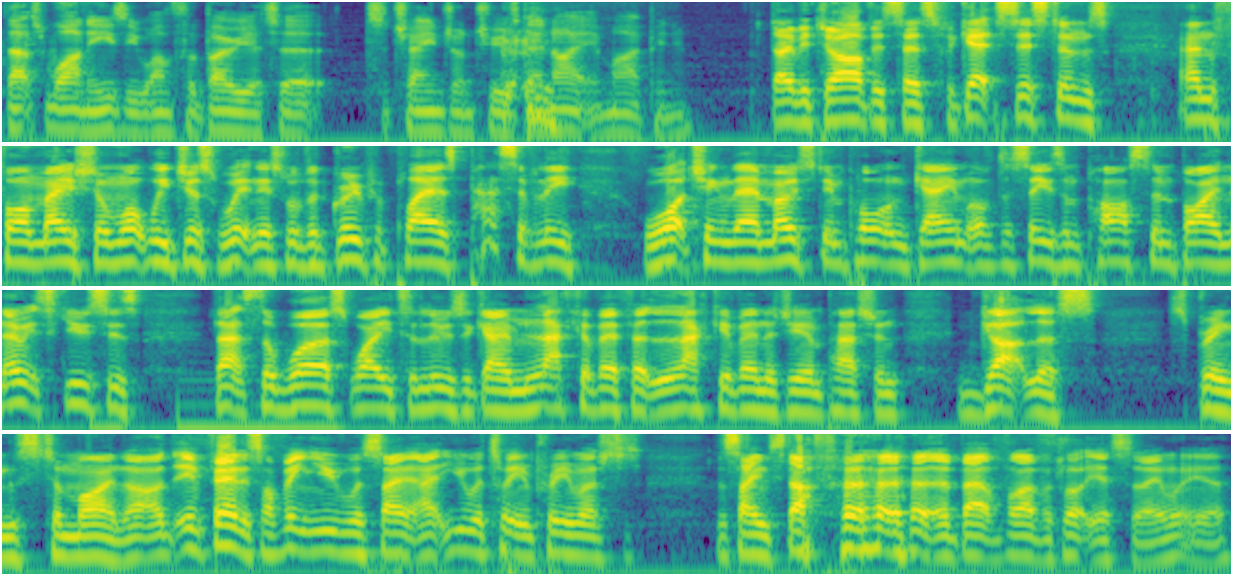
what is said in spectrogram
that's one easy one for Bowyer to to change on Tuesday night, in my opinion. David Jarvis says, forget systems and formation. What we just witnessed was a group of players passively watching their most important game of the season pass them by. No excuses. That's the worst way to lose a game. Lack of effort, lack of energy and passion. Gutless springs to mind. Uh, in fairness, I think you were saying uh, you were tweeting pretty much the same stuff about five o'clock yesterday, weren't you?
